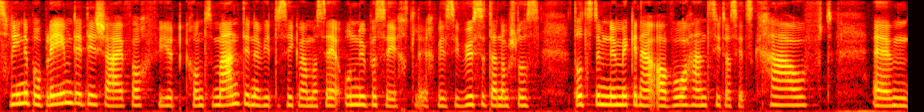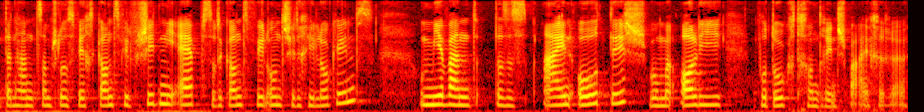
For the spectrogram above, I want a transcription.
das kleine Problem dort ist einfach, für die Konsumentinnen wird das irgendwann mal sehr unübersichtlich, weil sie wissen dann am Schluss trotzdem nicht mehr genau, an wo haben sie das jetzt gekauft. Ähm, dann haben sie am Schluss vielleicht ganz viele verschiedene Apps oder ganz viele unterschiedliche Logins. Und wir wollen, dass es ein Ort ist, wo man alle Produkte kann drin speichern kann.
